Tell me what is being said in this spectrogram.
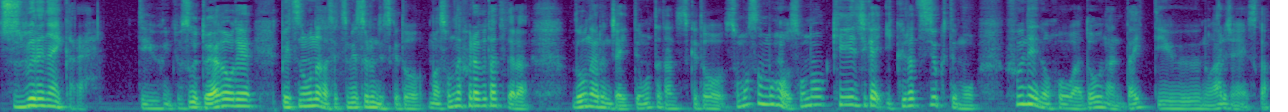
潰れないからっていうふうにすごいドヤ顔で別の女が説明するんですけど、まあ、そんなフラグ立ってたらどうなるんじゃいって思ってたんですけどそもそもそのケージがいくら強くても船の方はどうなんだいっていうのがあるじゃないですか。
